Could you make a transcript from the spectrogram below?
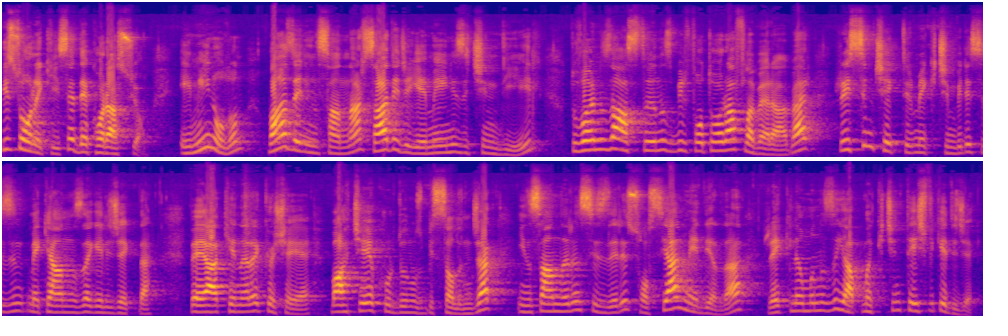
Bir sonraki ise dekorasyon. Emin olun bazen insanlar sadece yemeğiniz için değil, duvarınıza astığınız bir fotoğrafla beraber resim çektirmek için bile sizin mekanınıza gelecekler. Veya kenara köşeye, bahçeye kurduğunuz bir salıncak insanların sizleri sosyal medyada reklamınızı yapmak için teşvik edecek.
